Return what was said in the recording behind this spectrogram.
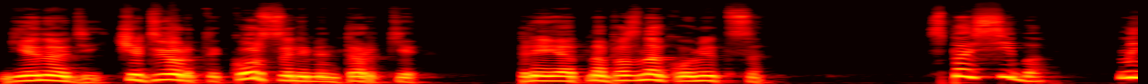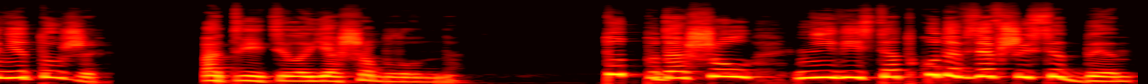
«Геннадий, четвертый курс элементарки. Приятно познакомиться». «Спасибо, мне тоже», – ответила я шаблонно. Тут подошел невесть откуда взявшийся Дэн,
